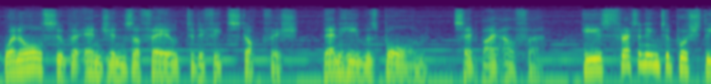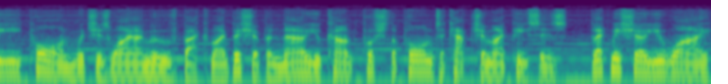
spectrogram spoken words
when all super engines are failed to defeat Stockfish, then he was born, said by Alpha. He is threatening to push the e-pawn which is why I move back my bishop and now you can't push the pawn to capture my pieces, let me show you why,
